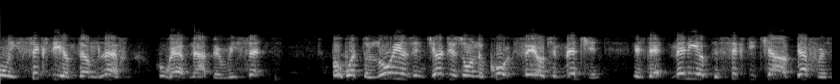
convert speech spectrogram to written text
only 60 of them left who have not been resentenced. But what the lawyers and judges on the court fail to mention is that many of the 60 child deference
